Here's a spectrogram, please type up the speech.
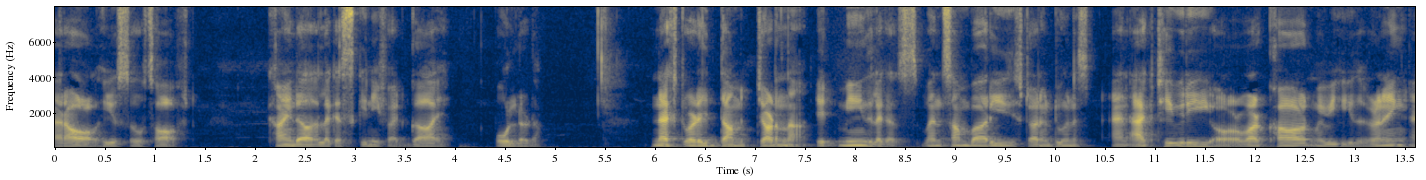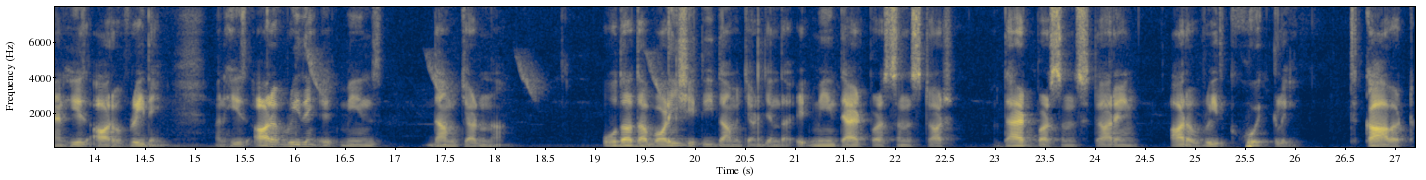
at all. He is so soft. Kind of like a skinny fat guy. Pollard. Next word is dam chadna. It means like a, when somebody is starting doing an activity or workout, maybe he is running and he is out of breathing. When he is out of breathing, it means dam chadna. ਉਹਦਾ ਤਾਂ ਵਾਲੀ ਛੇਤੀ ਦਮ ਚੜ ਜਾਂਦਾ it means that person start that person starting out of breath quickly ਥਕਾਵਟ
